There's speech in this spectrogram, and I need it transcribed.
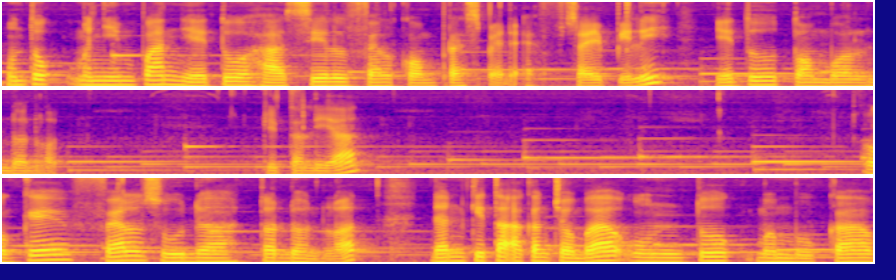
untuk menyimpan yaitu hasil file kompres PDF. Saya pilih yaitu tombol download. Kita lihat. Oke, file sudah terdownload dan kita akan coba untuk membuka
